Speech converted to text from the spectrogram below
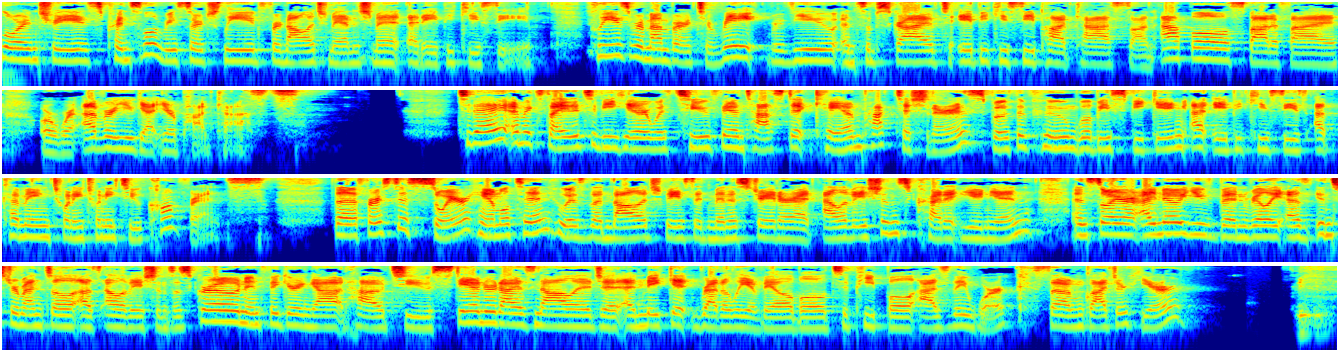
Lauren Trees, Principal Research Lead for Knowledge Management at APQC. Please remember to rate, review, and subscribe to APQC podcasts on Apple, Spotify, or wherever you get your podcasts. Today, I'm excited to be here with two fantastic KM practitioners, both of whom will be speaking at APQC's upcoming 2022 conference. The first is Sawyer Hamilton, who is the knowledge base administrator at Elevations Credit Union. And Sawyer, I know you've been really as instrumental as Elevations has grown in figuring out how to standardize knowledge and make it readily available to people as they work. So I'm glad you're here. Thank you.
